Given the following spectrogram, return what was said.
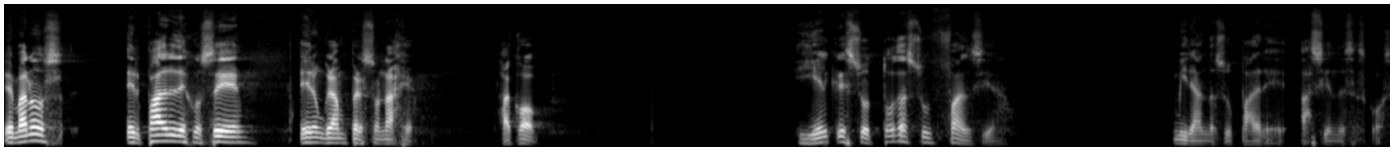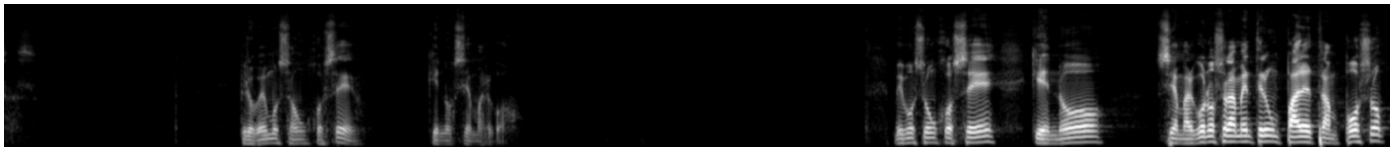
Hermanos, el padre de José era un gran personaje, Jacob. Y él creció toda su infancia mirando a su padre haciendo esas cosas. Pero vemos a un José que no se amargó. Vemos a un José que no se amargó. No solamente era un padre tramposo,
